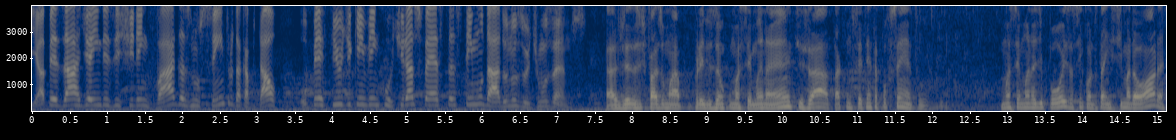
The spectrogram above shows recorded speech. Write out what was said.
E apesar de ainda existirem vagas no centro da capital, o perfil de quem vem curtir as festas tem mudado nos últimos anos. Às vezes a gente faz uma previsão com uma semana antes, ah, está com 70%. Uma semana depois, assim, quando está em cima da hora,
